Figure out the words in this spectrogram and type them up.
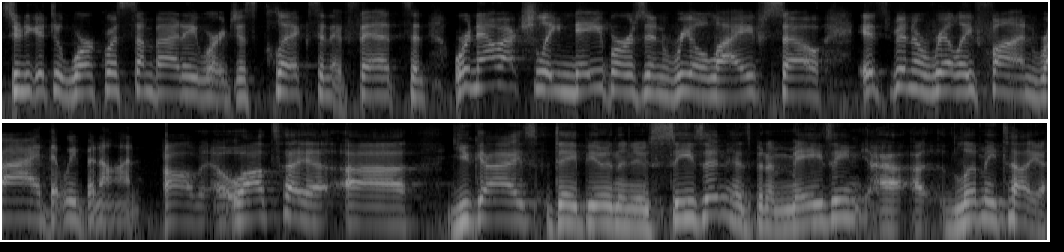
Soon you get to work with somebody where it just clicks and it fits, and we're now actually neighbors in real life. So it's been a really fun ride that we've been on. Oh, well, I'll tell you, uh, you guys debuting the new season has been amazing. Uh, uh, let me tell you,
